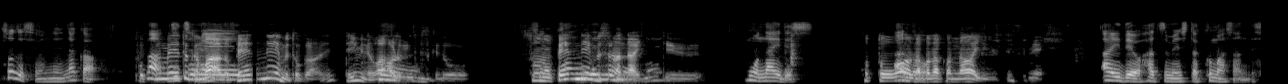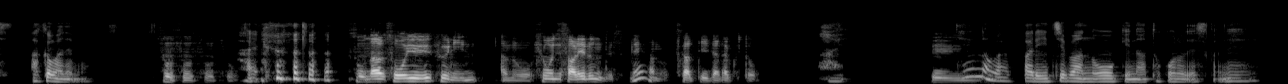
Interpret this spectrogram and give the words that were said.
そうですよね。なんか、まあ匿名とか、まあ、あの、ペンネームとかね、って意味のはあるんですけど、そのペンネームすらないっていうもうないです。ことはなかなかないですね。アイデアを発明したクマさんです。あくまでも。そうそうそうそう。はい。そうなる、そういうふうに、あの、表示されるんですね。あの、使っていただくと。はい。えーっていうのがやっぱり一番の大きなところですかね。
